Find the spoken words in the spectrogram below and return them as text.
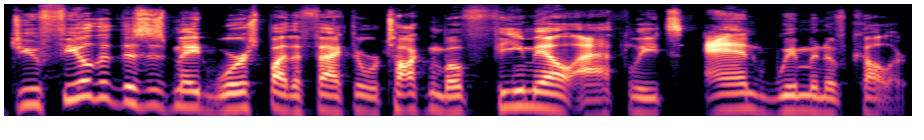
do you feel that this is made worse by the fact that we're talking about female athletes and women of color?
